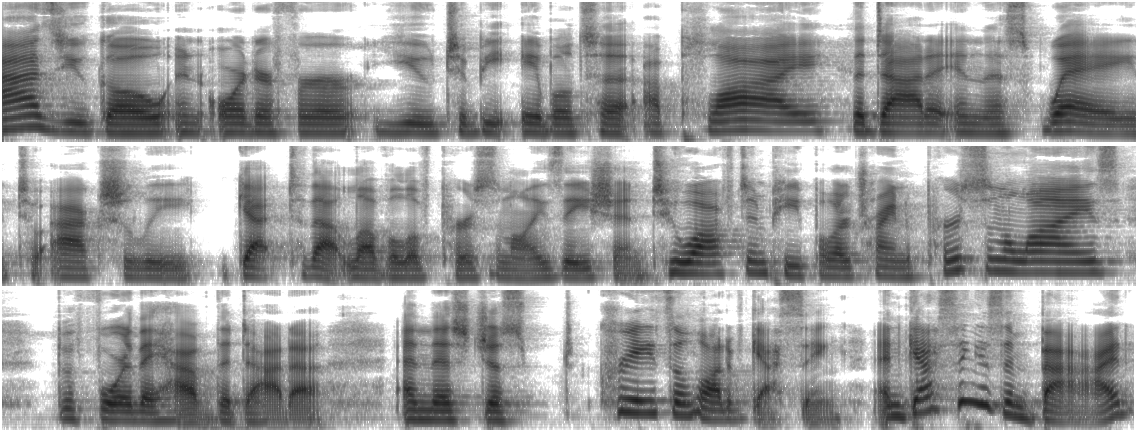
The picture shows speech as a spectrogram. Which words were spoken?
as you go in order for you to be able to apply the data in this way to actually get to that level of personalization. Too often people are trying to personalize before they have the data. And this just creates a lot of guessing. And guessing isn't bad.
